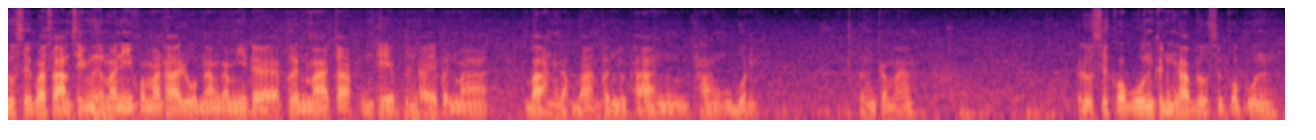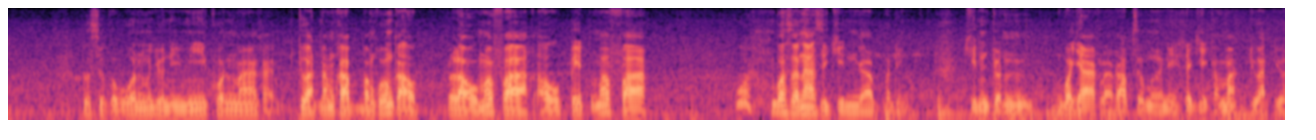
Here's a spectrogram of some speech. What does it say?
รู้สึกว่าสามสี่มื่นมานี่คนมาถ่ายรูปน้ำกับมีแต่เพื่อนมาจากกรุงเทพกรุงไทยเพื่อนมาบ้านครับบ้านเพื่อนอยู่พานทางอุบลเพื่อนกับมารู้สึกอบอุ่นขึ้นครับ รู้สึกอบอุ่นรู้สึกอบอุ่นมาอยู่นี่มีคนมากับจวดน้ำครับ บางคนก็เอาเหล่ามาฝากเอาเป็ดมาฝากโอ้ยบอสนาสิกินครับบัดนี้กินจนบ่อยากแล้วครับสมือนี้ตะกี้ก็มักจวดอยู่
